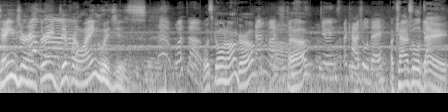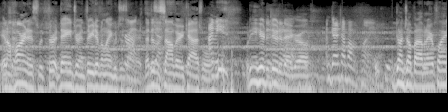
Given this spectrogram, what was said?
danger in three different languages. What's up? What's going on, girl? Not much. Yeah? doing a casual day. A casual Yeah, day in a sure. harness with danger in three different languages on it. That doesn't yeah. sound very casual. I mean, what are you here to do today, girl? I'm gonna jump off a plane. You gonna jump out of an airplane?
